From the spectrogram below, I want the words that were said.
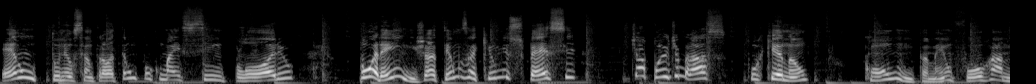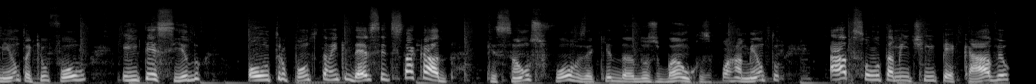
é um túnel central até um pouco mais simplório, porém já temos aqui uma espécie de apoio de braço, por que não? Com também um forramento aqui, o forro em tecido, outro ponto também que deve ser destacado, que são os forros aqui dos bancos, forramento absolutamente impecável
